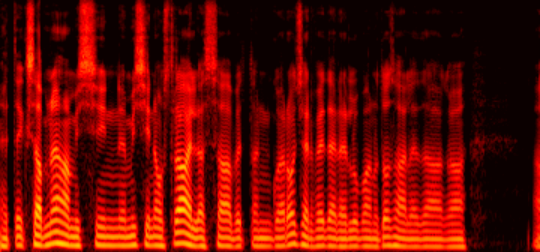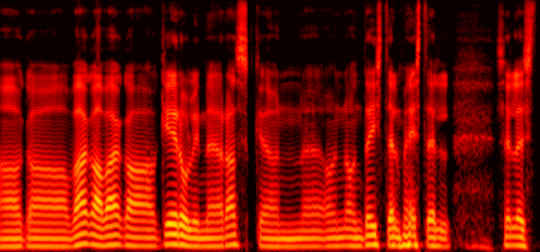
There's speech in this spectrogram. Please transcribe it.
et eks saab näha, mis siin, mis siin Austraalias saab, et on ka Roger Federer lubanud osaleda, aga aga väga-väga keeruline ja raske on, on, on teistel meestel sellest,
